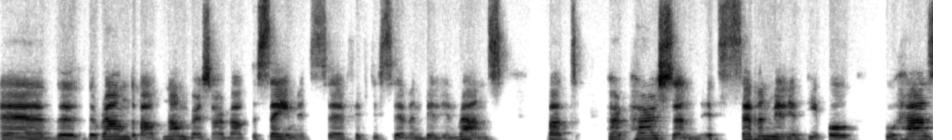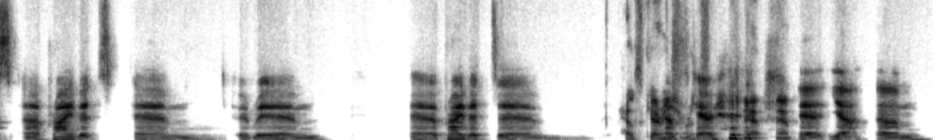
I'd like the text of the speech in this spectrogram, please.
Uh, the, the roundabout numbers are about the same. It's uh, 57 billion rands, but per person, it's 7 million people who has a private um, um, a private um, healthcare insurance. Healthcare. yeah, yeah. uh, yeah. Um,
